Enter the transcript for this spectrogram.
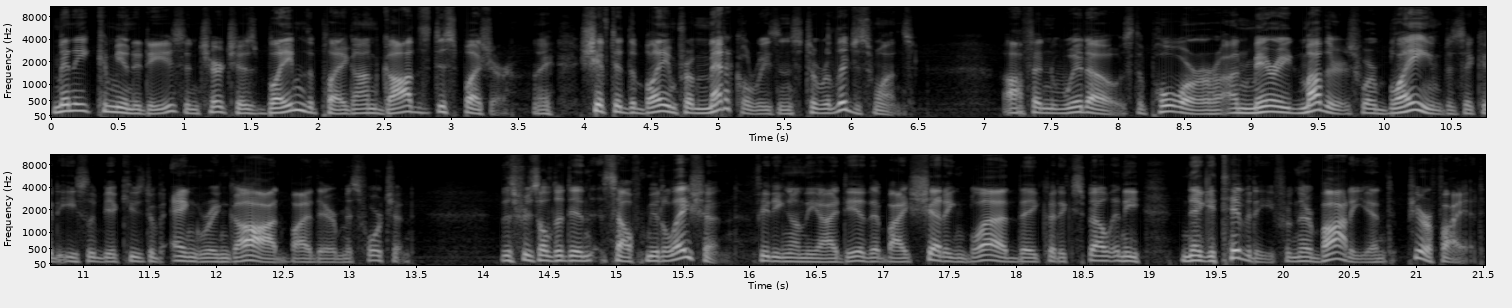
Many communities and churches blamed the plague on God's displeasure. They shifted the blame from medical reasons to religious ones. Often widows, the poor, or unmarried mothers were blamed as they could easily be accused of angering God by their misfortune. This resulted in self mutilation, feeding on the idea that by shedding blood they could expel any negativity from their body and purify it.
